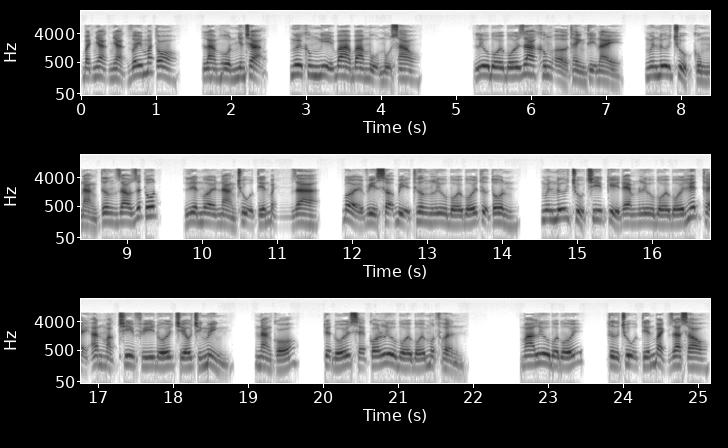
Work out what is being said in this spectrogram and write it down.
Bạch nhạc nhạc vây mắt to, làm hồn nhiên trạng, ngươi không nghĩ ba ba mụ mụ sao. Lưu bối bối ra không ở thành thị này, nguyên nữ chủ cùng nàng tương giao rất tốt, liền mời nàng trụ tiến bạch ra, bởi vì sợ bị thương lưu bối bối tự tôn. Nguyên nữ chủ chi kỷ đem lưu bối bối hết thể ăn mặc chi phí đối chiếu chính mình, nàng có, tuyệt đối sẽ có lưu bối bối một phần. Mà lưu bối bối, từ trụ tiến bạch ra sau,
